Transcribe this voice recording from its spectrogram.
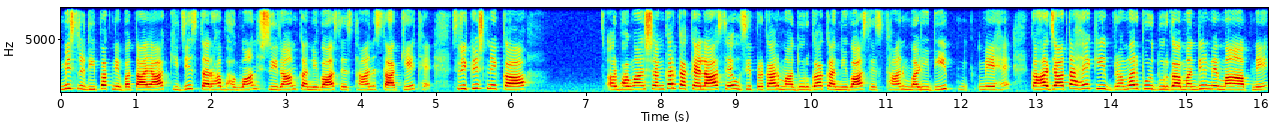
मिश्र दीपक ने बताया कि जिस तरह भगवान श्री राम का निवास स्थान साकेत है श्री कृष्ण का और भगवान शंकर का कैलाश है, उसी प्रकार माँ दुर्गा का निवास स्थान मणिदीप में है। कहा जाता है कि भ्रमरपुर दुर्गा मंदिर में माँ अपने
